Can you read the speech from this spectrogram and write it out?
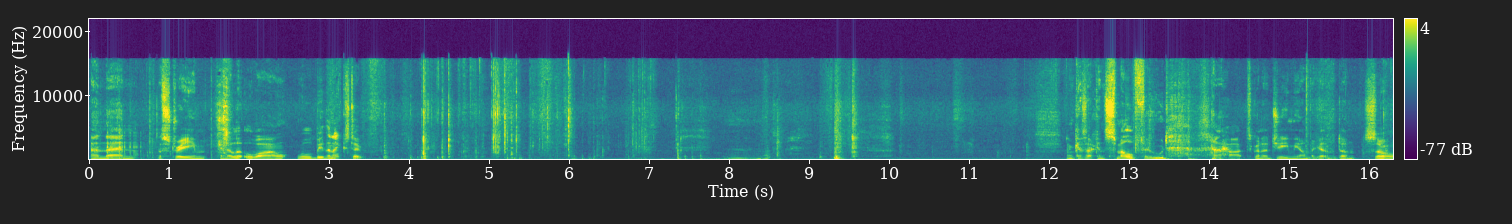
And then the stream in a little while will be the next two. Because I can smell food, ah, it's going to G me on to get them done. So,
